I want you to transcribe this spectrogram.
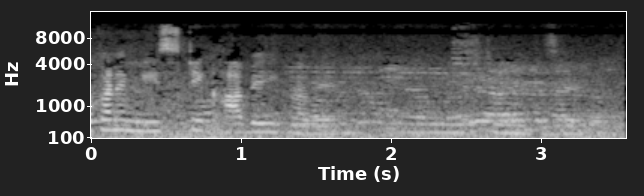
ওখানে মিষ্টি খাবেই খাবে। মিষ্টি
